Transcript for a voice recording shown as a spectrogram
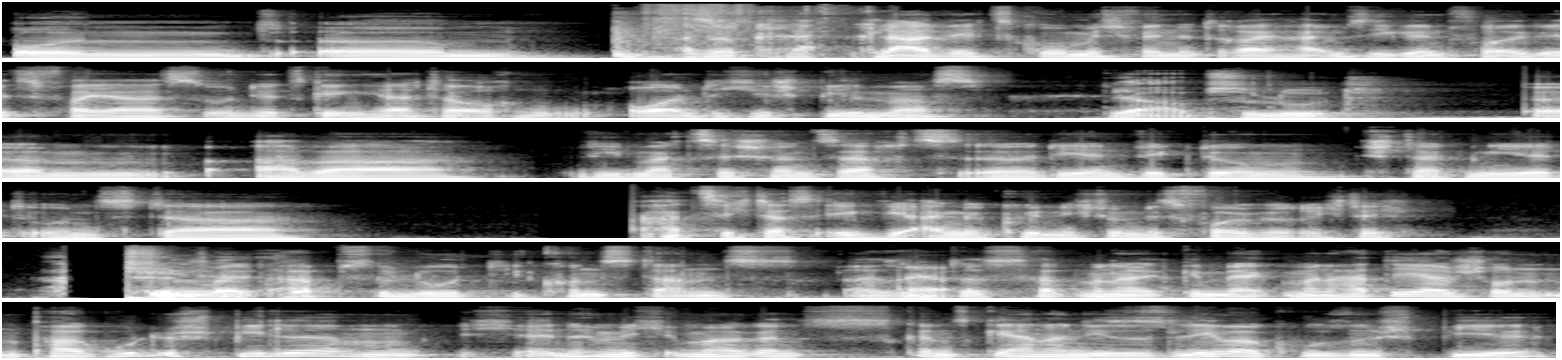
Und ähm, Also klar, klar wirkt es komisch, wenn du drei Heimsiege in Folge jetzt feierst und jetzt gegen Hertha auch ein ordentliches Spiel machst. ja, absolut. Ähm, aber wie Matze schon sagt, äh, die Entwicklung stagniert und da hat sich das irgendwie angekündigt und ist folgerichtig. Ich finde Fehlt halt absolut die Konstanz. Also Ja. das hat man halt gemerkt. Man hatte ja schon ein paar gute Spiele. Ich erinnere mich immer ganz, ganz gerne an dieses Leverkusen-Spiel,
